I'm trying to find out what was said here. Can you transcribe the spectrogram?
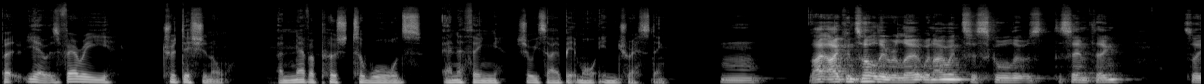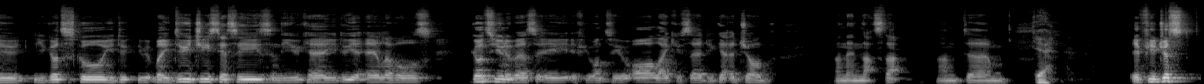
but yeah, it was very traditional and never pushed towards anything, shall we say, a bit more interesting. Mm. I, I, can totally relate. When I went to school, it was the same thing. So you, you go to school, you do you, well, you do your GCSEs in the UK, you do your A levels, go to university if you want to, or like you said, you get a job, and then that's that. And um, yeah, if you just,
